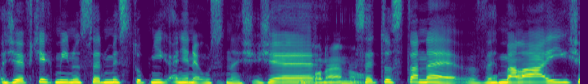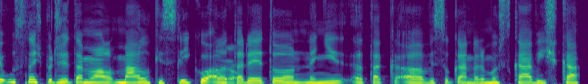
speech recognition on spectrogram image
že v těch minus sedmi stupních ani neusneš. Že no to ne, no. se to stane v Himalájích, že usneš, protože tam má málo kyslíku, ale jo. tady to není tak eh, vysoká nadmořská výška,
